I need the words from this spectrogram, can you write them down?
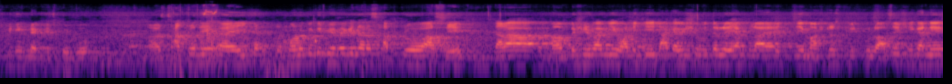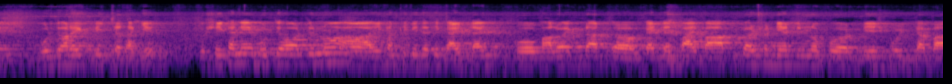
স্পিকিং প্র্যাকটিস করব। আর ছাত্রদের মনোবিজ্ঞান বিভাগে যারা ছাত্র আছে, তারা বেশিরভাগই অনেকেই ঢাকা বিশ্ববিদ্যালয়ে অ্যাপ্লাই যে মাস্টার্স ফিল্ডগুলো আছে, সেখানে ভর্তি হওয়ার একটা ইচ্ছা থাকে। তো সেখানে ভর্তি হওয়ার জন্য এখান থেকে যাতে গাইডলাইন ও ভালো একটা গাইডলাইন পায় বা প্রিপারেশন নেওয়ার জন্য টেস্ট পরীক্ষা বা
